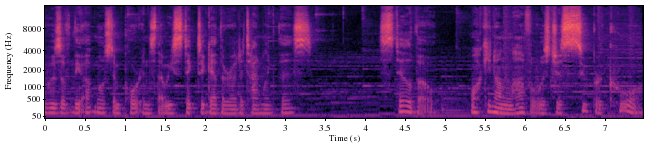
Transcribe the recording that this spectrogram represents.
it was of the utmost importance that we stick together at a time like this. Still, though, walking on lava was just super cool.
